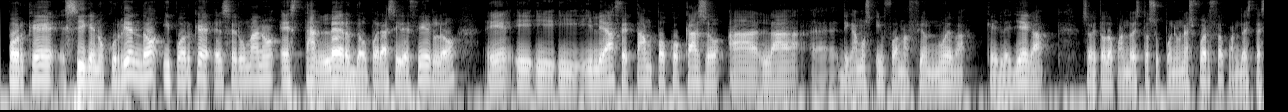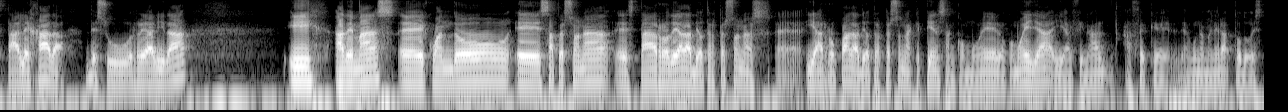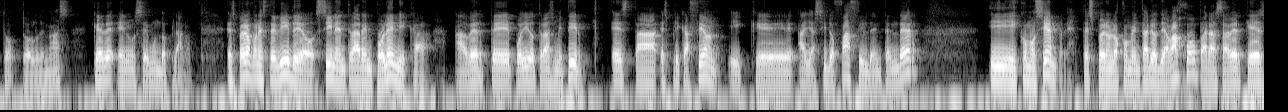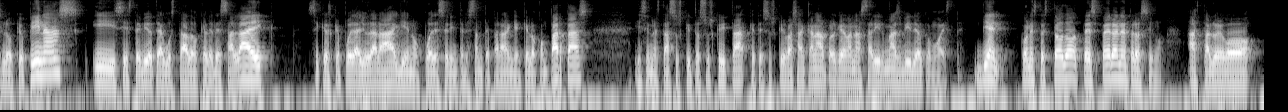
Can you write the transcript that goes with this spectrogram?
por qué siguen ocurriendo y por qué el ser humano es tan lerdo, por así decirlo, eh, y, le hace tan poco caso a la, digamos, información nueva que le llega sobre todo cuando esto supone un esfuerzo, cuando ésta está alejada de su realidad y además eh, cuando esa persona está rodeada de otras personas eh, y arropada de otras personas que piensan como él o como ella y al final hace que de alguna manera todo esto, todo lo demás, quede en un segundo plano. Espero con este vídeo, sin entrar en polémica, haberte podido transmitir esta explicación y que haya sido fácil de entender. Y como siempre, te espero en los comentarios de abajo para saber qué es lo que opinas y si este vídeo te ha gustado que le des a like, si crees que puede ayudar a alguien o puede ser interesante para alguien que lo compartas y si no estás suscrito suscrita, que te suscribas al canal porque van a salir más vídeos como este. Bien, con esto es todo, te espero en el próximo. Hasta luego.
